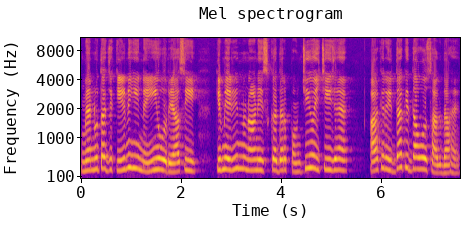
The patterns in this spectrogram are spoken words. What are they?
ਮੈਨੂੰ ਤਾਂ ਯਕੀਨ ਹੀ ਨਹੀਂ ਹੋ ਰਿਹਾ ਸੀ ਕਿ ਮੇਰੀ ਨਨਾਣ ਇਸ ਕਦਰ ਪਹੁੰਚੀ ਹੋਈ ਚੀਜ਼ ਹੈ। ਆਖਿਰ ਇਦਾਂ ਕਿੱਦਾਂ ਹੋ ਸਕਦਾ ਹੈ?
